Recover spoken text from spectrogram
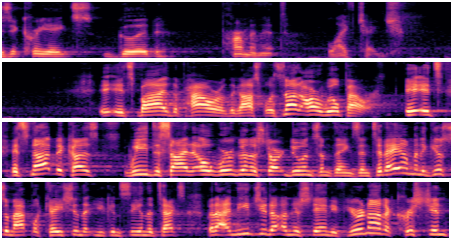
is it creates good, permanent life change. It's by the power of the gospel. It's not our willpower. It's, it's not because we decided, oh, we're going to start doing some things. And today I'm going to give some application that you can see in the text. But I need you to understand if you're not a Christian,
